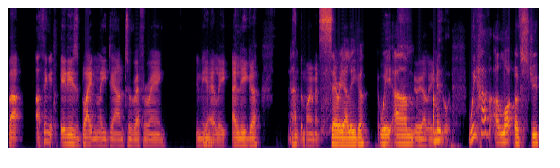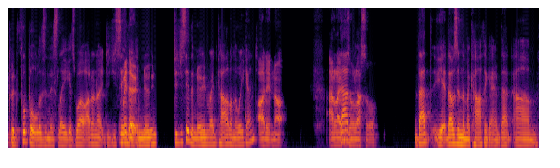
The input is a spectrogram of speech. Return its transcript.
but I think it, is blatantly down to refereeing in the Mm. A League, Liga at the moment. Serie A Liga. We um Serie Liga. I mean we have a lot of stupid footballers in this league as well. I don't know. Did you see the, do. noon did you see the noon red card on the weekend? I did not. Adelaide That- was all I saw. That yeah, that was in the MacArthur game. That um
